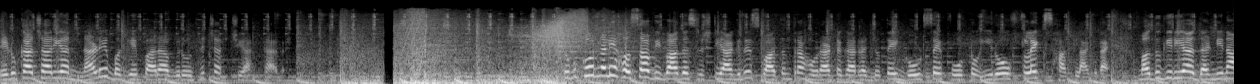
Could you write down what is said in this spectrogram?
ರೇಣುಕಾಚಾರ್ಯ ನಡೆ ಬಗ್ಗೆ ಪರ ವಿರೋಧ ಚರ್ಚೆಯಾಗ್ತಾ ಇದೆ. ತುಮಕೂರಿನಲ್ಲಿ ಹೊಸ ವಿವಾದ ಸೃಷ್ಟಿಯಾಗಿದೆ. ಸ್ವಾತಂತ್ರ್ಯ ಹೋರಾಟಗಾರರ ಜೊತೆ ಗೋಡ್ಸೆ ಫೋಟೋ ಇರೋ ಫ್ಲೆಕ್ಸ್ ಹಾಕಲಾಗಿದೆ. ಮಧುಗಿರಿಯ ದಂಡಿನ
